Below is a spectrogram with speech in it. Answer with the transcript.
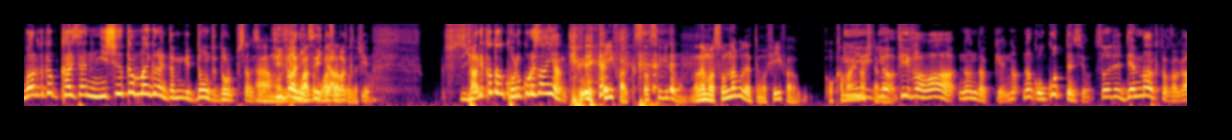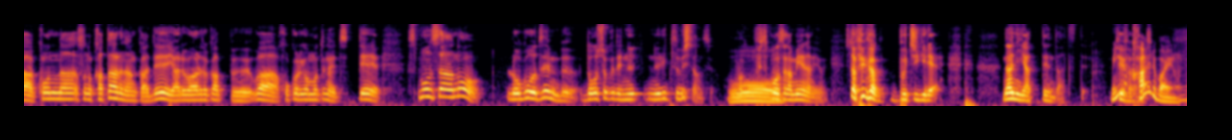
ワールドカップ開催の2週間前ぐらいのためにドンってドロップしたんですよ。FIFA について暴くっていう。やり方がこれこれさんやんっていうね。FIFA クソすぎだもんでもそんなことやっても FIFA お構いましたいや FIFA はなんだっけ？ななんか怒ってんすよ。それでデンマークとかがこんなそのカタールなんかでやるワールドカップは誇りが持てないっつってスポンサーのロゴを全部同色で塗塗りつぶしたんですよ、スポンサーが見えないように。そしたら FIFA がブチギレ。何やってんだっつって。みんな帰ればいいのに。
